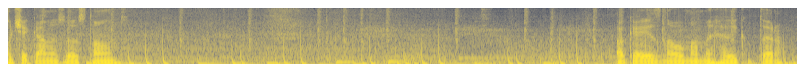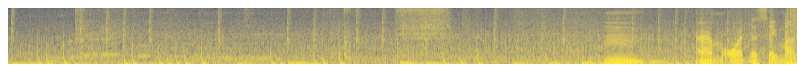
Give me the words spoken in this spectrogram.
Uciekamy sobie stąd. Okej, znowu mamy helikopter. Hmm. Um, what a segment.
